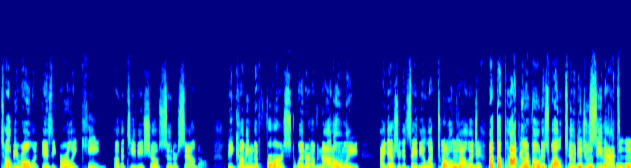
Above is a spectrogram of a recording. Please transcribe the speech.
Toby Rowland is the early king of the TV show Sooner Sound Off, becoming Hmm. the first winner of not only, I guess you could say, the electoral do college, but the popular vote as well too. Did This you is- see that? Uh,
